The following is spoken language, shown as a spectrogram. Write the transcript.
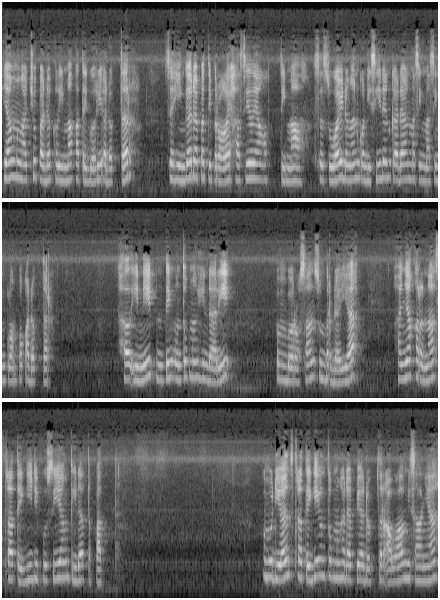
yang mengacu pada kelima kategori adopter, sehingga dapat diperoleh hasil yang optimal sesuai dengan kondisi dan keadaan masing-masing kelompok adopter. Hal ini penting untuk menghindari pemborosan sumber daya hanya karena strategi difusi yang tidak tepat. Kemudian, strategi untuk menghadapi adopter awal misalnya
